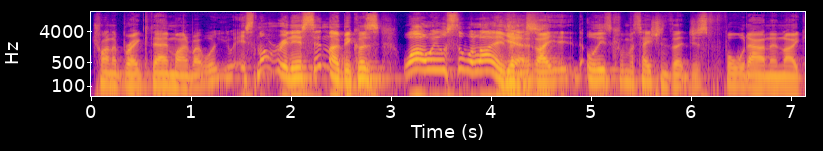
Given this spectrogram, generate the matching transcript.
trying to break their mind But well it's not really a sin though because why are we all still alive Yes. and like all these conversations that just fall down and like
